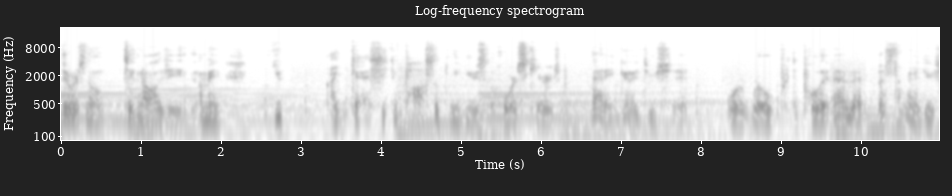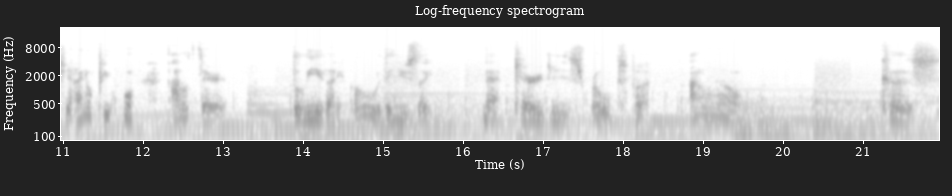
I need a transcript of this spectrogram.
there was no technology. I mean, you, I guess you can possibly use a horse carriage, but that ain't gonna do shit. Or rope to pull it. That, that, that's not gonna do shit. I know people out there believe like, oh, they use like that carriages, ropes, but I don't know, cause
